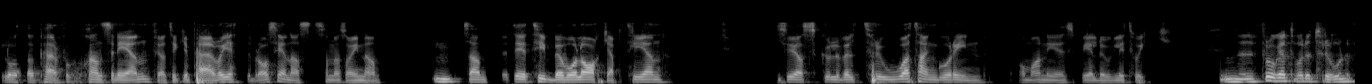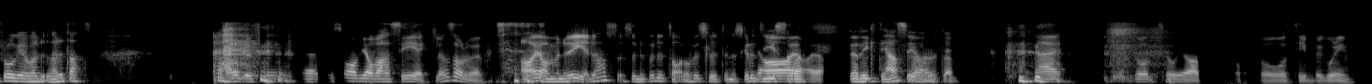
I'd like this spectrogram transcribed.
låta Per få chansen igen. För jag tycker Per var jättebra senast, som jag sa innan. Mm. Samtidigt är Tibbe vår lagkapten. Så jag skulle väl tro att han går in om han är i speldugligt skick. Nu frågar jag inte vad du tror, nu frågar jag vad du hade tagit. Ja, du, du sa om jag var Hasse Eklund sa du väl? Ja, ja, men nu är du Hasse så nu får du ta de besluten. Nu ska du inte gissa ja, ja. den riktiga Hasse gör. Utan... Nej, då tror jag att Toffe och Tibbe går in.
